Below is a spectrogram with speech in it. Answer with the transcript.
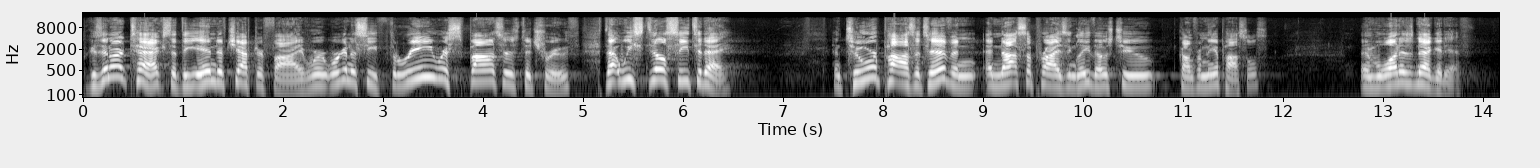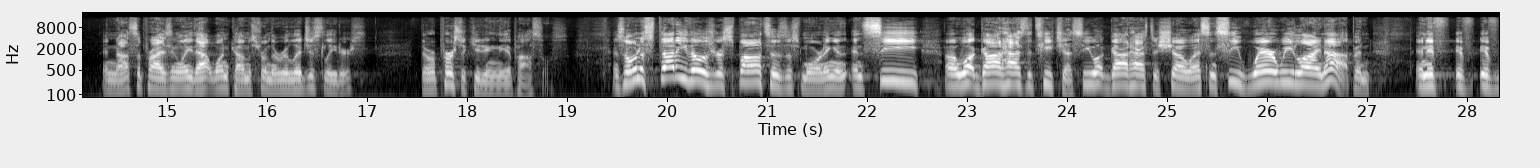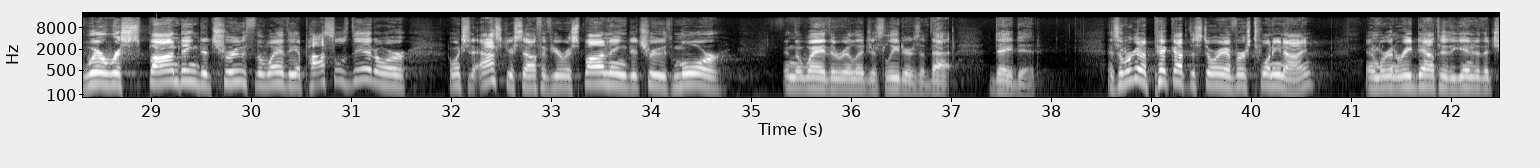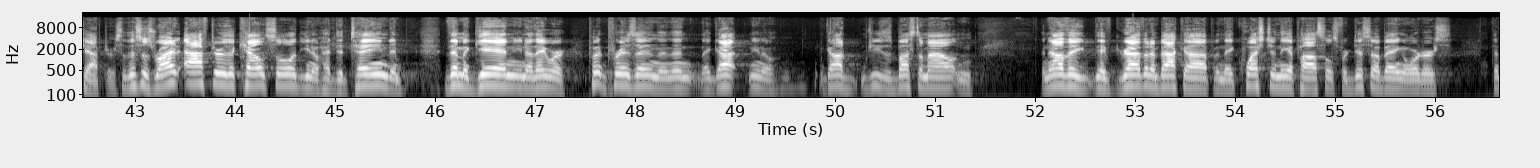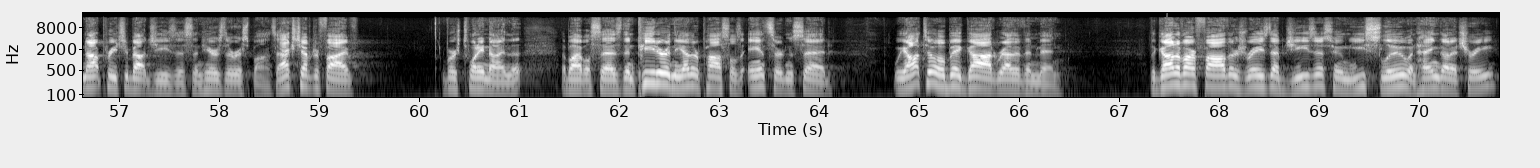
Because in our text at the end of chapter 5, we're, we're going to see three responses to truth that we still see today. And two are positive, and, and not surprisingly, those two come from the apostles. And one is negative, and not surprisingly, that one comes from the religious leaders that were persecuting the apostles. And so I want to study those responses this morning and, and see uh, what God has to teach us, see what God has to show us, and see where we line up. And and if, if, if we're responding to truth the way the apostles did, or I want you to ask yourself if you're responding to truth more in the way the religious leaders of that day did. And so we're going to pick up the story in verse 29 and we're going to read down through the end of the chapter. So this is right after the council, you know, had detained them again. You know, they were put in prison, and then they got, you know, God, Jesus bust them out, and, and now they, they've gathered them back up, and they question the apostles for disobeying orders to not preach about Jesus. And here's their response Acts chapter 5, verse 29, the, the Bible says Then Peter and the other apostles answered and said, We ought to obey God rather than men. The God of our fathers raised up Jesus, whom ye slew and hanged on a tree.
